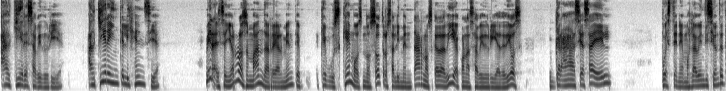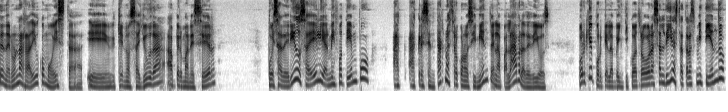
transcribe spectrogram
adquiere sabiduría, adquiere inteligencia, Mira, el Señor nos manda realmente que busquemos nosotros alimentarnos cada día con la sabiduría de Dios. Gracias a Él, pues tenemos la bendición de tener una radio como esta, eh, que nos ayuda a permanecer pues adheridos a Él y al mismo tiempo a acrecentar nuestro conocimiento en la palabra de Dios. ¿Por qué? Porque las 24 horas al día está transmitiendo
